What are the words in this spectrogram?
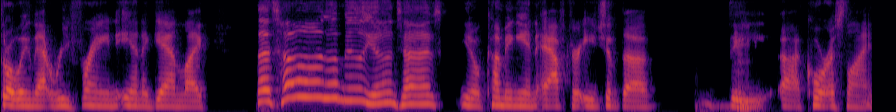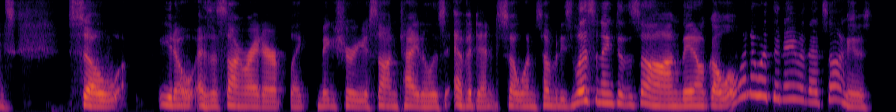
throwing that refrain in again, like, let's hug a million times, you know, coming in after each of the the mm. uh, chorus lines. So, you know, as a songwriter, like make sure your song title is evident. So when somebody's listening to the song, they don't go, well, I wonder what the name of that song is.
